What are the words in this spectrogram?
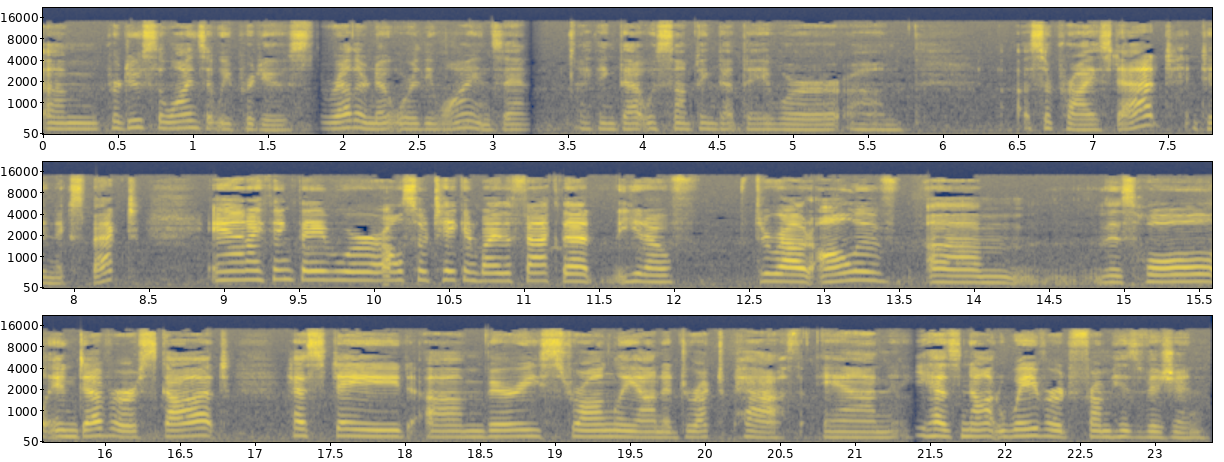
um, produce the wines that we produce. Rather noteworthy wines. And I think that was something that they were um, surprised at, didn't expect. And I think they were also taken by the fact that, you know, throughout all of um, this whole endeavor, Scott has stayed um, very strongly on a direct path and he has not wavered from his vision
